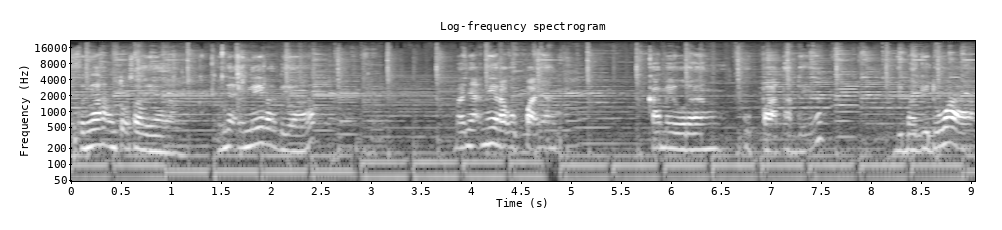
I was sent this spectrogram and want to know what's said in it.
setengah untuk saya. Banyak inilah dia. Banyak nih lah upak yang kami orang upak tadi ya. Dibagi dua.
